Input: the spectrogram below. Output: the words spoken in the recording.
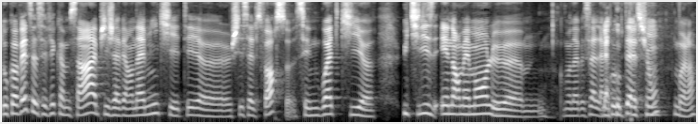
Donc en fait, ça s'est fait comme ça. Et puis j'avais un ami qui était euh, chez Salesforce. C'est une boîte qui euh, utilise énormément le euh, comment on appelle ça la, cooptation. Voilà,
